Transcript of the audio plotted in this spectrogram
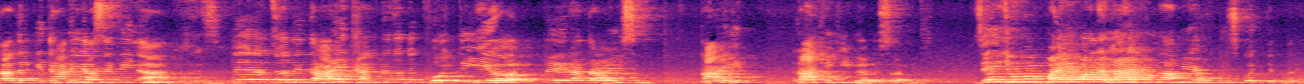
তাদের কি দাঁড়িয়ে আছে কি না? যদি দাঁড়িয়ে থাকতে যদি ক্ষতি হয়, তো এরা দাঁড়িয়ে দাঁড়িয়ে রাখে কি ব্যবসা? যে যুবক ভাই বলে, না, এখন আমি এখন কিছু করতে পারি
